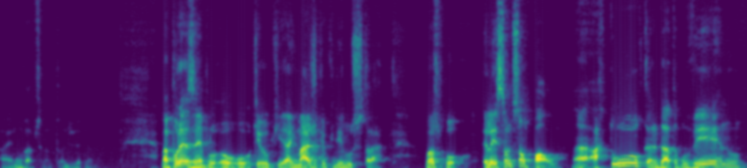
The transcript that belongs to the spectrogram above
Aí não vai para de Mas, por exemplo, o, o, que, o, que, a imagem que eu queria ilustrar. Vamos supor, eleição de São Paulo. Né? Arthur, candidato a governo,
